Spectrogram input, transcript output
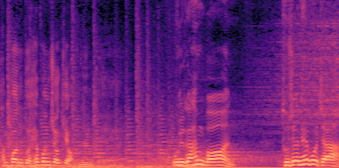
한 번도 해본 적이 없는데 우리가 한번 도전해보자.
